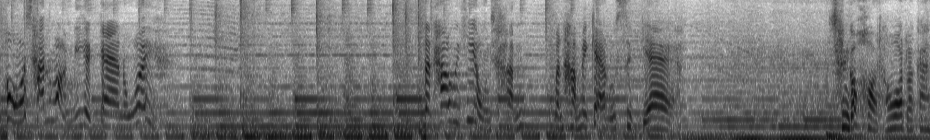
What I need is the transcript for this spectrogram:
เพราะว่าฉันหวังดีกับแกนะเว้ย แต่ถ้าวิธีของฉันมันทำให้แกรู้สึกแย่ ฉันก็ขอโทษแล้วกัน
